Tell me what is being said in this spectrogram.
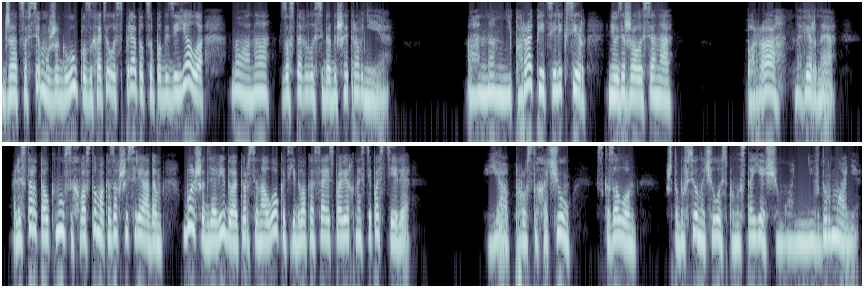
Джад совсем уже глупо захотелось спрятаться под одеяло, но она заставила себя дышать ровнее. «А нам не пора пить эликсир?» — не удержалась она. «Пора, наверное». Алистар толкнулся хвостом, оказавшись рядом, больше для виду оперся на локоть, едва касаясь поверхности постели. «Я просто хочу», — сказал он, — «чтобы все началось по-настоящему, а не в дурмане.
